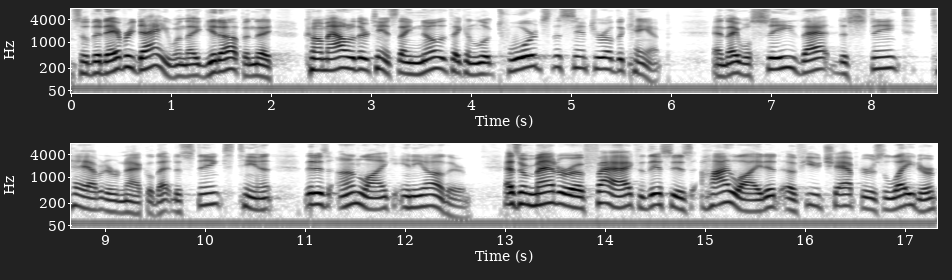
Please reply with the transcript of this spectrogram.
So that every day when they get up and they come out of their tents, they know that they can look towards the center of the camp and they will see that distinct tabernacle, that distinct tent that is unlike any other. As a matter of fact, this is highlighted a few chapters later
